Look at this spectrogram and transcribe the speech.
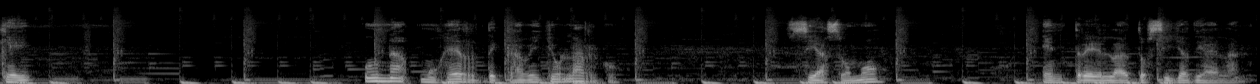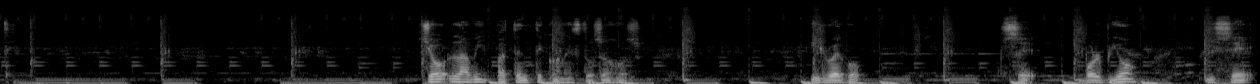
Que una mujer de cabello largo se asomó entre las dos sillas de adelante. Yo la vi patente con estos ojos y luego se volvió y se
